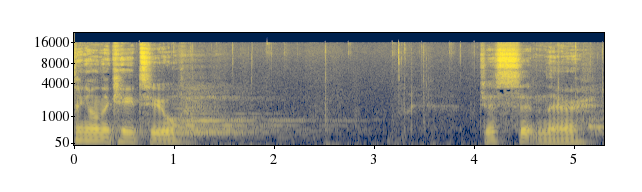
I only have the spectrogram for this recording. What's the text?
Nothing on the K2. Just sitting there.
